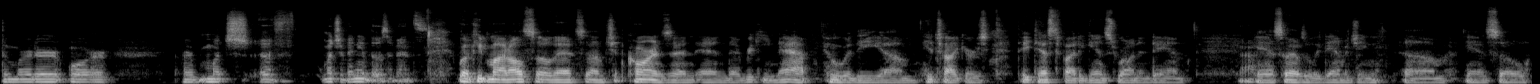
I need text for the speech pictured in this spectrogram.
the murder or or much of much of any of those events. Well, keep in mind also that um, Chip Carnes and and uh, Ricky Knapp, who were the um, hitchhikers, they testified against Ron and Dan, Wow. and so that was really damaging. Um, and so,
